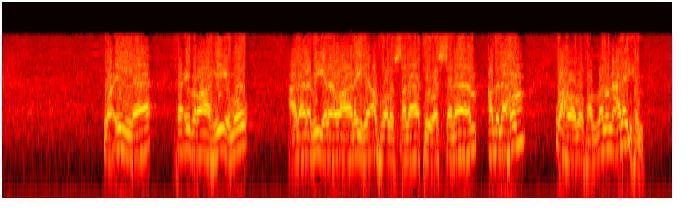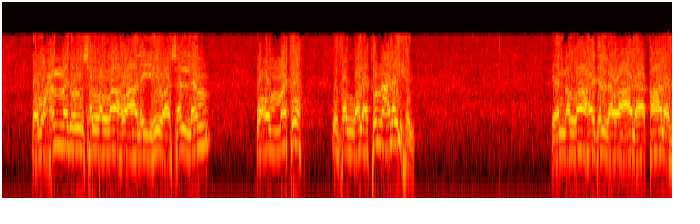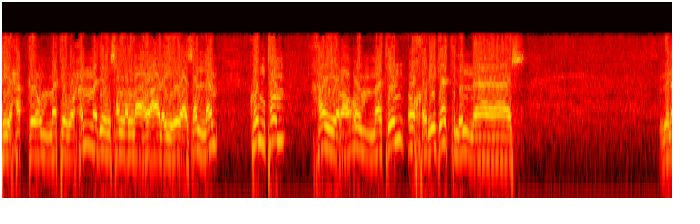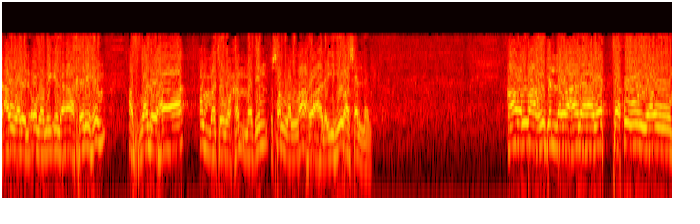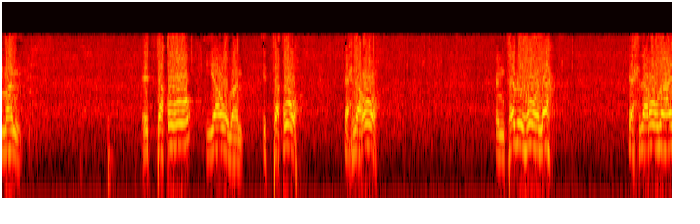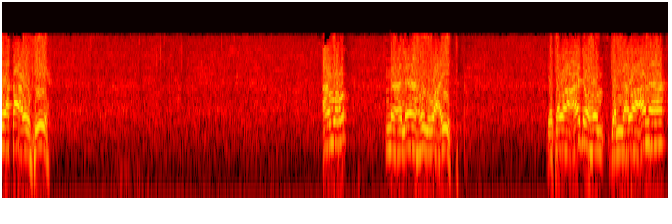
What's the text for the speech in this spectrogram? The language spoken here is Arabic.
وإلا فإبراهيم على نبينا وعليه أفضل الصلاة والسلام قبلهم وهو مفضل عليهم. ومحمد صلى الله عليه وسلم وأمته مفضلة عليهم. لأن الله جل وعلا قال في حق أمة محمد صلى الله عليه وسلم كنتم خير أمة أخرجت للناس. من أول الأمم إلى آخرهم أفضلها أمة محمد صلى الله عليه وسلم. قال الله جل وعلا واتقوا يوما. اتقوا يوما. اتقوه. احذروه. انتبهوا له. احذروا ما يقع فيه. أمر معناه الوعيد. يتوعدهم جل وعلا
